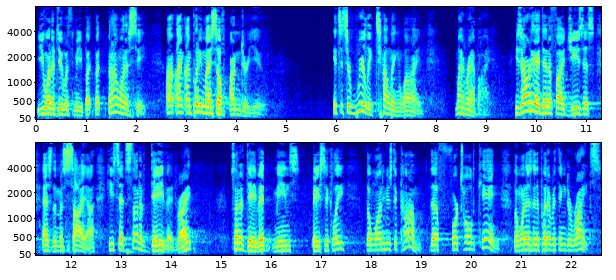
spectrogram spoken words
you want to do with me, but, but, but I want to see. I'm, I'm putting myself under you. It's, it's a really telling line. My rabbi. He's already identified Jesus as the Messiah. He said, son of David, right? Son of David means basically the one who's to come, the foretold king, the one who's going to put everything to rights,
